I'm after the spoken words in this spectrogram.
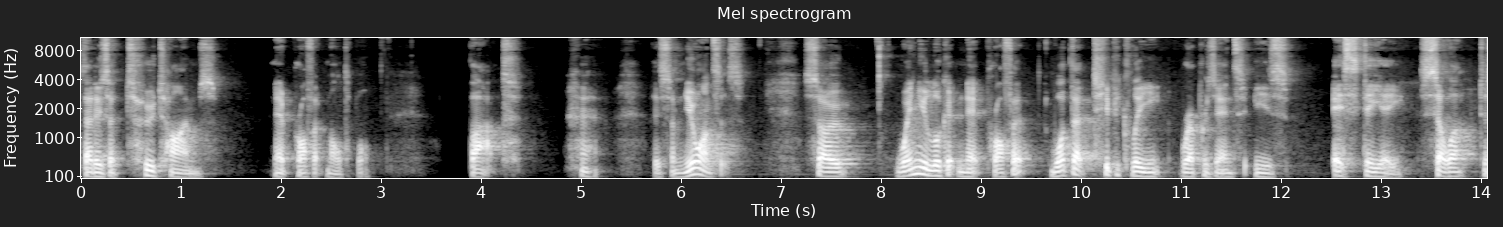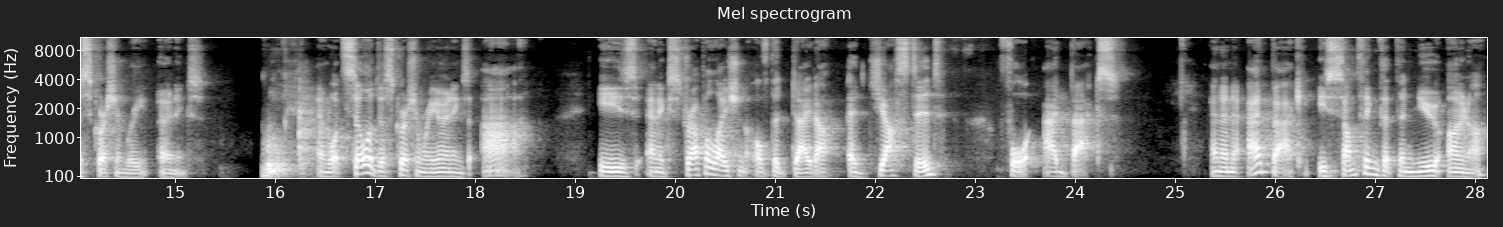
that is a two times net profit multiple. But there's some nuances. So when you look at net profit, what that typically represents is SDE, seller discretionary earnings. And what seller discretionary earnings are is an extrapolation of the data adjusted for add backs. And an add back is something that the new owner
